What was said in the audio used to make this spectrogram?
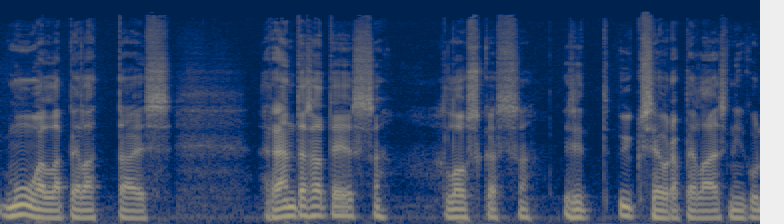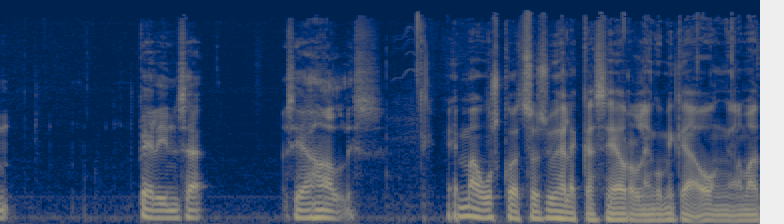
muualla pelattaisiin räntäsateessa, loskassa ja sitten yksi seura pelaisi niin pelinsä siellä hallissa. En mä usko, että se olisi yhdellekään seuralle niin mikään ongelma.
